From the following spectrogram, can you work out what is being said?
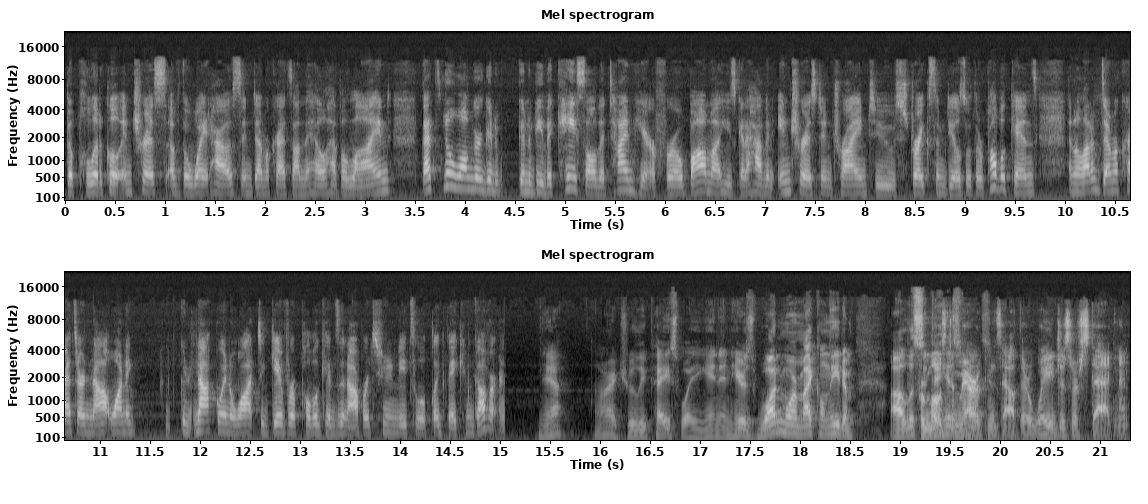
the political interests of the White House and Democrats on the Hill have aligned. That's no longer going to be the case all the time here. For Obama, he's going to have an interest in trying to strike some deals with Republicans, and a lot of Democrats are not wanting not going to want to give Republicans an opportunity to look like they can govern. Yeah. All right, Julie Pace weighing in. And here's one more Michael Needham uh, For most Americans out there, wages are stagnant.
